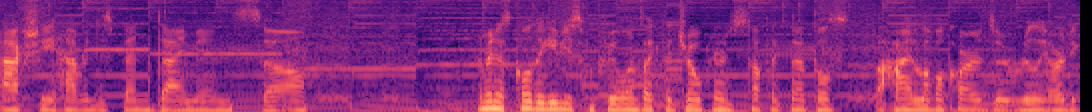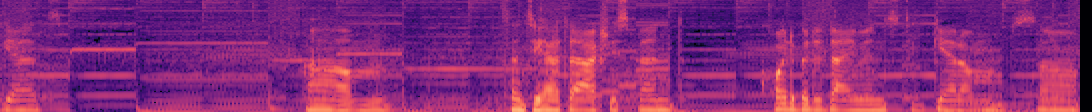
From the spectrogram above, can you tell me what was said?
actually having to spend diamonds, so... I mean, it's cool they give you some free ones like the Joker and stuff like that. Those high level cards are really hard to get. Um, since you have to actually spend quite a bit of diamonds to get them, so...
